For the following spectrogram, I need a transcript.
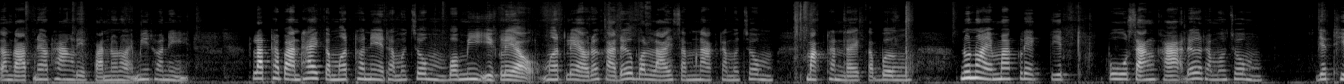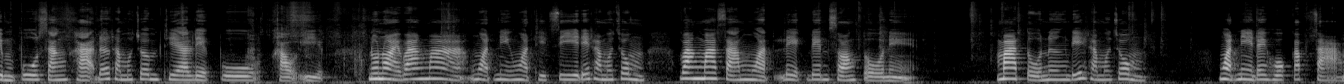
สำหรับแนวทางเลขฝันหน่อยมีเท่านี้ รัฐบาลไทยกับเมดเท่านี้ท่านผู้ชมบ่มีอีกแล้วเมดแล้วเด้อค่ะเด้อบอลไลายสำนักท่านผู้ชม มักทันใดกับเบิงหนูหน่อยมักเลขติดปูสังขะเด้อท่านผู้ชมย่าถิ่มปูสังขะเด้อท่านผู้ชมเทียเหลขปูเข่าอีกหนูหน่อยว่างมางวดนี้งวดที่สี่ได้ท่านผู้ชมว่างมาสามงวดเหลขเด่นสองโตวนี่ยมาโตวหนึ่งดิท่านผู้ชมงวดนี้ได้หกกับสาม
